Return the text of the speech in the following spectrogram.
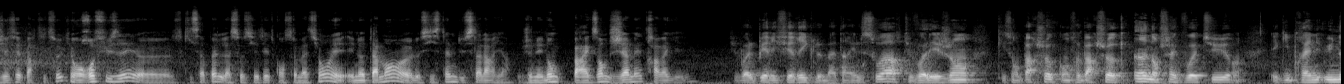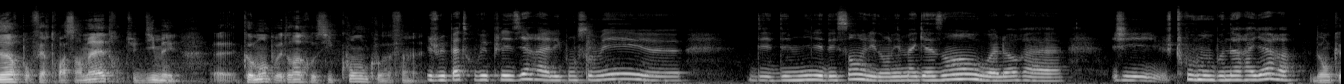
J'ai fait partie de ceux qui ont refusé euh, ce qui s'appelle la société de consommation et, et notamment euh, le système du salariat. Je n'ai donc par exemple jamais travaillé. Tu vois le périphérique le matin et le soir, tu vois les gens qui sont par choc contre par choc, un dans chaque voiture, et qui prennent une heure pour faire 300 mètres, tu te dis mais euh, comment peut-on être aussi con quoi enfin, Je vais pas trouver plaisir à aller consommer euh, des, des mille et des cents, aller dans les magasins ou alors à... j'ai- je trouve mon bonheur ailleurs. Donc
